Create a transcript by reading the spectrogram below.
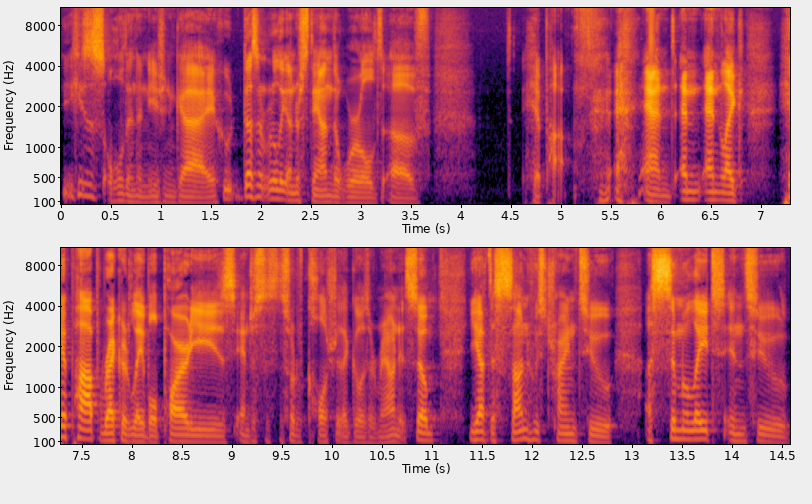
he's this old Indonesian guy who doesn't really understand the world of hip hop and and and like hip hop record label parties and just the sort of culture that goes around it. So you have the son who's trying to assimilate into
